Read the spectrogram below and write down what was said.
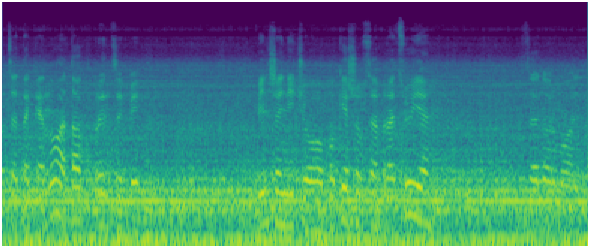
Оце таке. Ну а так, в принципі, більше нічого. Поки що все працює, все нормально.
